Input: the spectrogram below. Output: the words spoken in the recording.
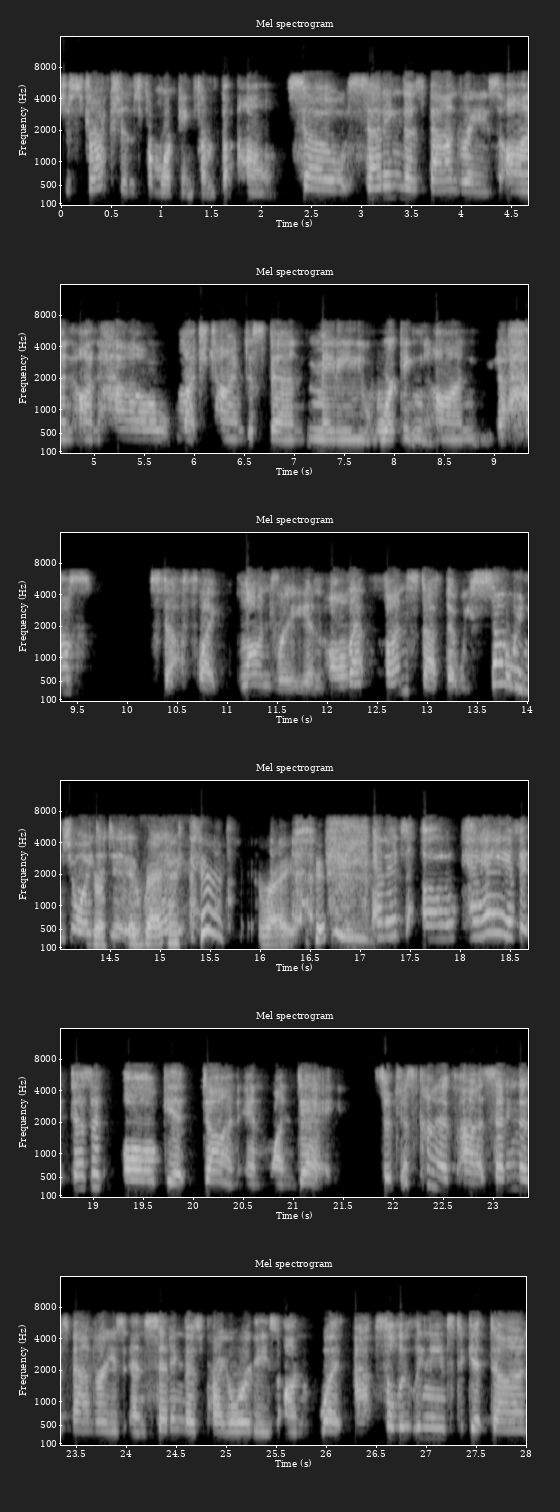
distractions from working from home. So setting those boundaries on on how much time to spend maybe working on uh, house stuff like laundry and all that fun stuff that we so enjoy to do, exactly. right? right. and it's okay if it doesn't all get done in one day. So just kind of uh, setting those boundaries and setting those priorities on what absolutely needs to get done,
